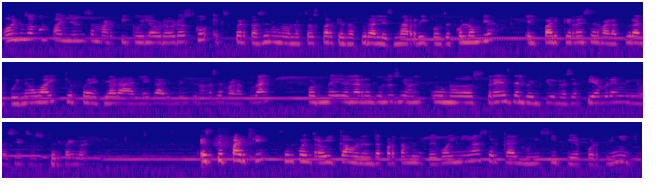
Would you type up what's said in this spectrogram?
Hoy nos acompañan Samar Pico y Laura Orozco, expertas en uno de nuestros parques naturales más ricos de Colombia, el Parque Reserva Natural Puinahuay, que fue declarada legalmente una reserva natural por medio de la resolución 123 del 21 de septiembre de 1989. Este parque se encuentra ubicado en el departamento de Guainía, cerca del municipio de Puerto Inilla.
